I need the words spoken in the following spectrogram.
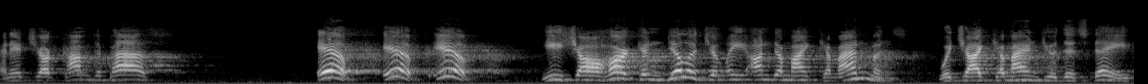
and it shall come to pass, if, if, if ye shall hearken diligently unto my commandments, which I command you this day,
